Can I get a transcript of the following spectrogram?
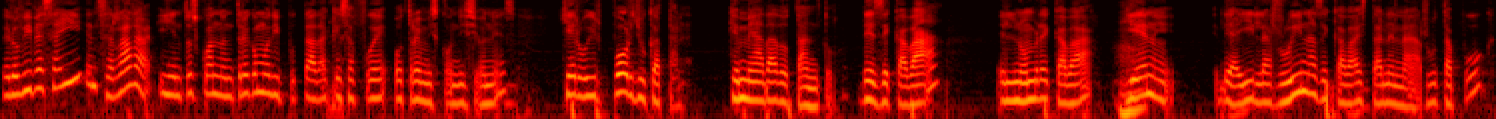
Pero vives ahí encerrada. Y entonces cuando entré como diputada, que esa fue otra de mis condiciones, quiero ir por Yucatán, que me ha dado tanto. Desde Cabá, el nombre de Cabá viene de ahí, las ruinas de Cabá están en la ruta PUC.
